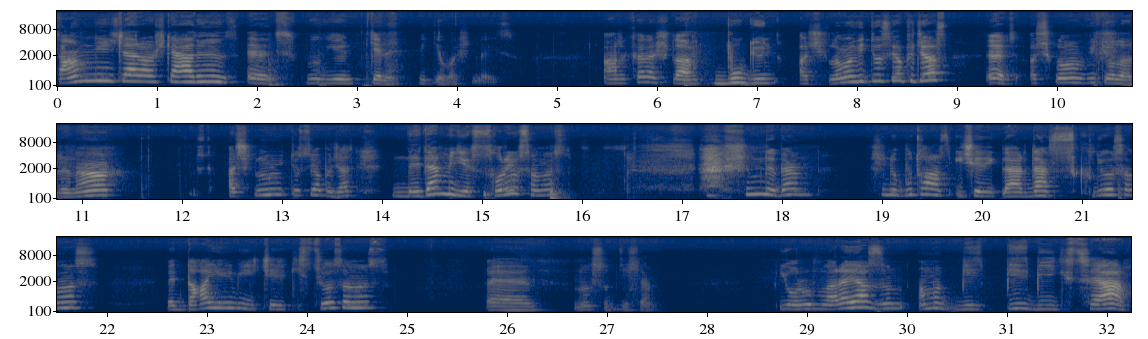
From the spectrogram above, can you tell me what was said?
Samimiler hoş geldiniz. Evet bugün gene video başındayız. Arkadaşlar bugün açıklama videosu yapacağız. Evet açıklama videolarına açıklama videosu yapacağız. Neden mi diye soruyorsanız şimdi ben şimdi bu tarz içeriklerden sıkılıyorsanız ve daha yeni bir içerik istiyorsanız eee, nasıl desem yorumlara yazın ama biz biz bilgisayar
